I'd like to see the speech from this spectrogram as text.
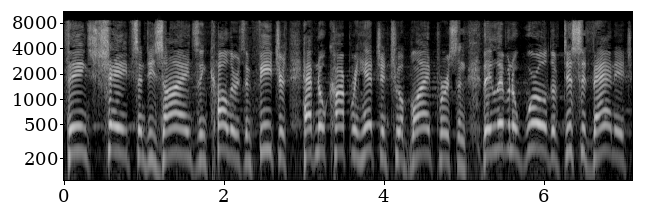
Things, shapes, and designs, and colors and features have no comprehension to a blind person. They live in a world of disadvantage.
